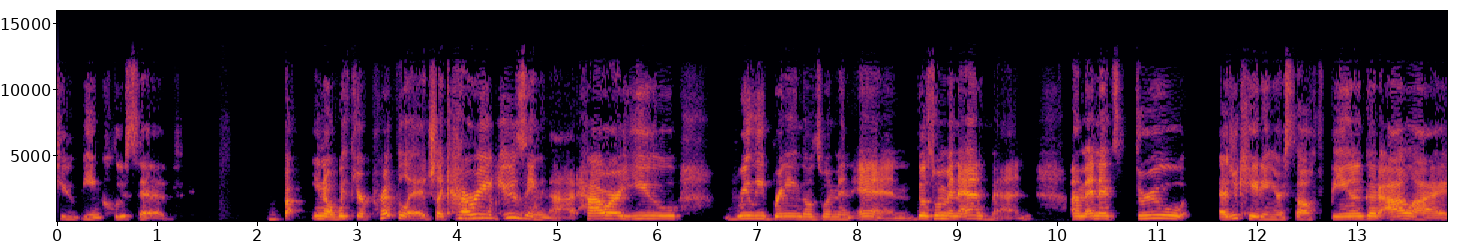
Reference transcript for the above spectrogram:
to be inclusive? But you know with your privilege like how are you mm-hmm. using that? How are you really bringing those women in those women and men um, and it's through educating yourself being a good ally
